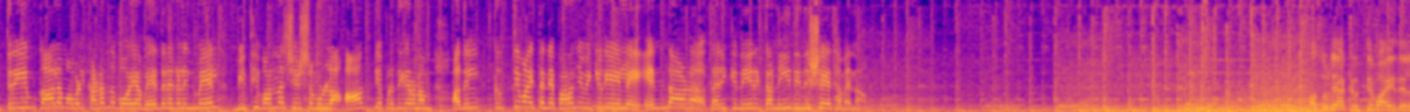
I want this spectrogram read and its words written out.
ഇത്രയും കാലം അവൾ കടന്നുപോയ വേദനകളിന്മേൽ വിധി വന്ന ശേഷമുള്ള ആദ്യ പ്രതികരണം അതിൽ കൃത്യമായി തന്നെ പറഞ്ഞു വെക്കുകയല്ലേ? എന്താണ് തനിക്ക് നേരിട്ട നീതി നിഷേധമെന്ന്? സുജയ കൃത്യമായി ഇതിൽ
